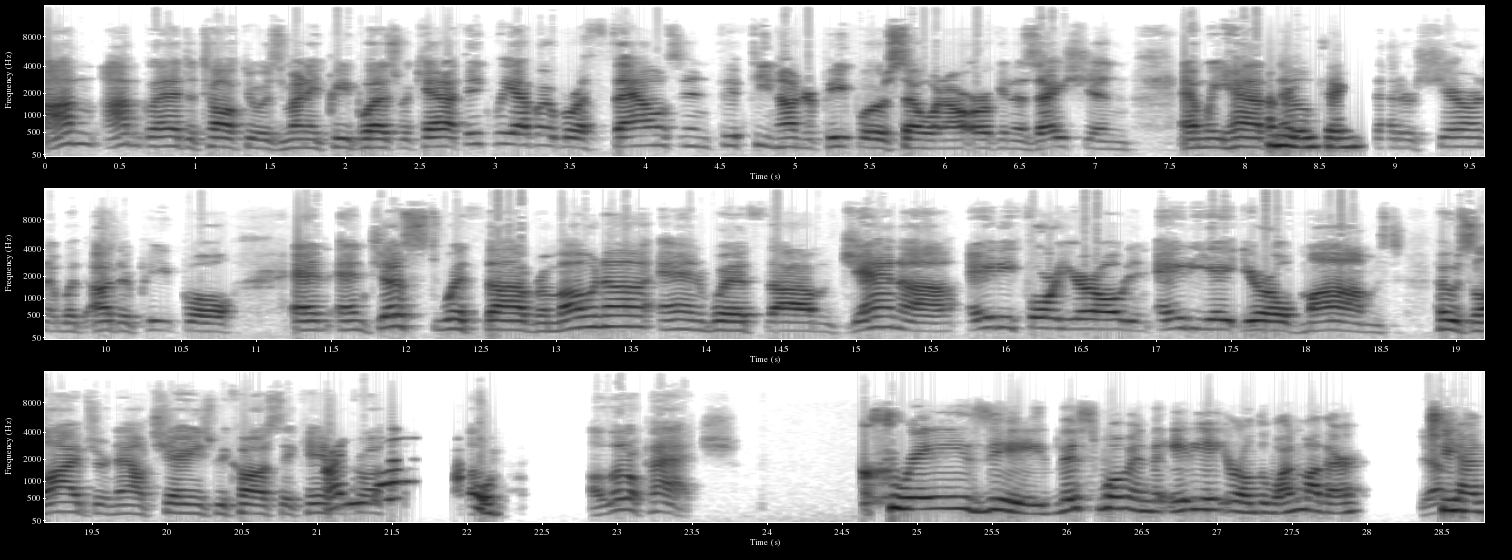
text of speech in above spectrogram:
I'm I'm glad to talk to as many people as we can. I think we have over a thousand, fifteen hundred people or so in our organization, and we have that are sharing it with other people and and just with uh, Ramona and with um, Jana, 84 year old and 88 year old moms whose lives are now changed because they came across a, a, little patch. Crazy! This woman, the 88 year old, the one mother, yep. she had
